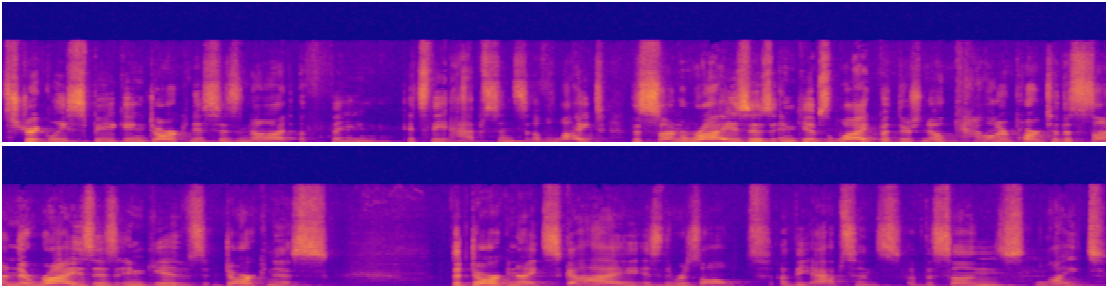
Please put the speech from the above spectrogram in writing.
Strictly speaking, darkness is not a thing. It's the absence of light. The sun rises and gives light, but there's no counterpart to the sun that rises and gives darkness. The dark night sky is the result of the absence of the sun's light.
